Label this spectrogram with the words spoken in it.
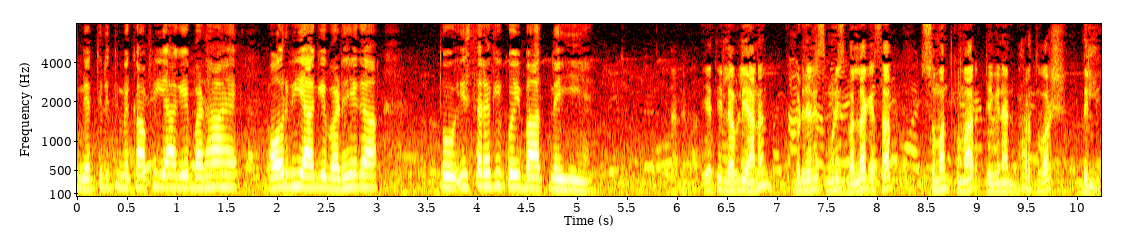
नेतृत्व में काफ़ी आगे बढ़ा है, और भी आगे बढ़ेगा। तो इस तरह की कोई बात नहीं है। ये थी लवली आनंद मुनीष बल्ला के साथ, सुमंत कुमार, टीवी नाइन भारतवर्ष, दिल्ली।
